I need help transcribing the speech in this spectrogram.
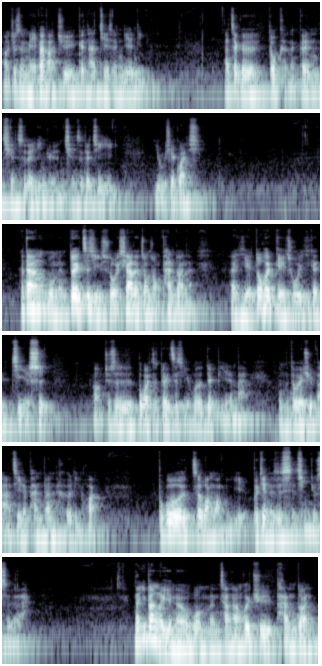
啊，就是没办法去跟他结成连理。那这个都可能跟前世的因缘、前世的记忆有一些关系。那当然，我们对自己所下的种种判断呢，呃，也都会给出一个解释。啊，就是不管是对自己或者对别人吧，我们都会去把自己的判断合理化。不过这往往也不见得是实情，就是了啦。那一般而言呢，我们常常会去判断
